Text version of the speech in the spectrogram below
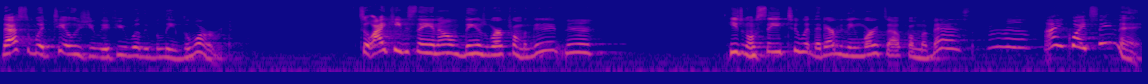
That's what tells you if you really believe the word. So I keep saying, oh, things work for my good. Nah. He's going to see to it that everything works out for my best. I ain't quite seen that.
